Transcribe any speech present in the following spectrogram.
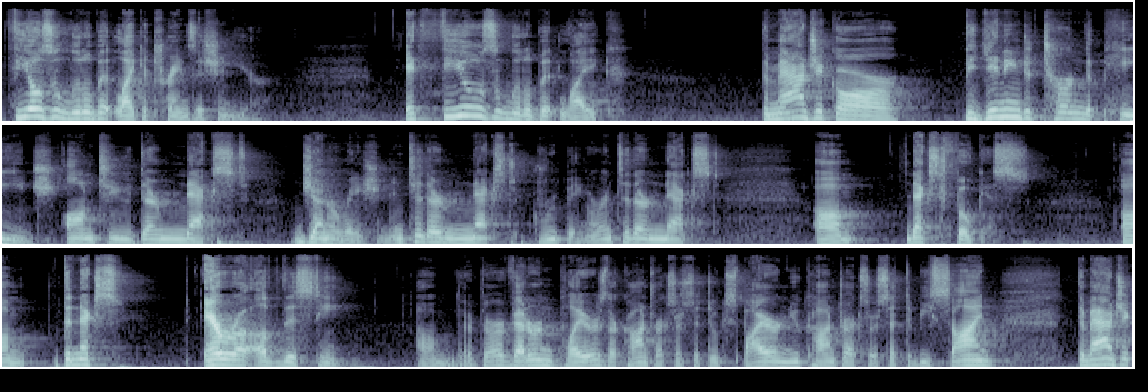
feels a little bit like a transition year it feels a little bit like the Magic are beginning to turn the page onto their next generation, into their next grouping, or into their next um, next focus, um, the next era of this team. Um, there, there are veteran players; their contracts are set to expire, new contracts are set to be signed. The Magic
